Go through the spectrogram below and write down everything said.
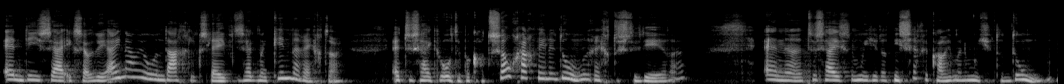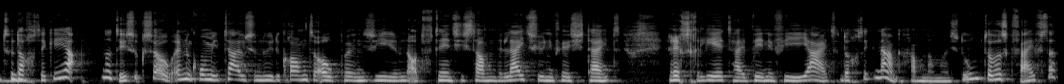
En die zei, ik zei, wat doe jij nou in een dagelijks leven? Toen zei ik, ben kinderrechter. En toen zei ik, dat heb ik altijd zo graag willen doen, rechten studeren. En eh, toen zei ze, dan moet je dat niet zeggen, Carrie, maar dan moet je dat doen. En toen dacht ik, ja, dat is ook zo. En dan kom je thuis en doe je de kranten open... en zie je een advertentie staan van de Leidse Universiteit... rechtsgeleerdheid binnen vier jaar. Toen dacht ik, nou, dat gaan we dan maar eens doen. Toen was ik 50.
